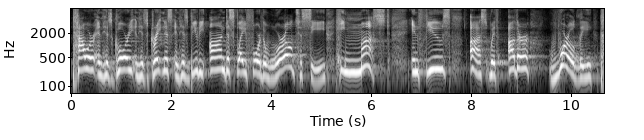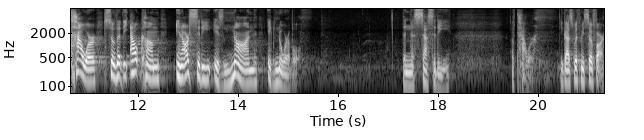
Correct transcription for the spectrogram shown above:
power and his glory and his greatness and his beauty on display for the world to see, he must infuse us with other worldly power so that the outcome in our city is non ignorable. The necessity of power. You guys with me so far?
